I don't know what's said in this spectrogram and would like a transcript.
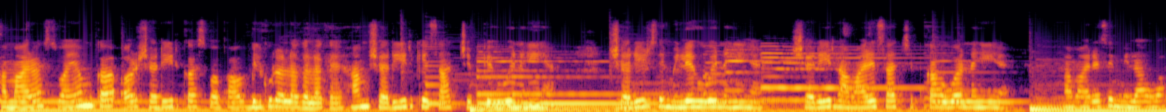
हमारा स्वयं का और शरीर का स्वभाव बिल्कुल अलग अलग है। हम शरीर के साथ चिपके हुए नहीं हैं। शरीर से मिले हुए नहीं हैं। शरीर हमारे साथ चिपका हुआ नहीं है। हमारे से मिला हुआ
